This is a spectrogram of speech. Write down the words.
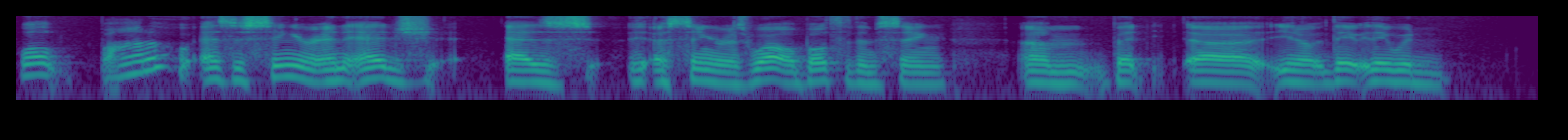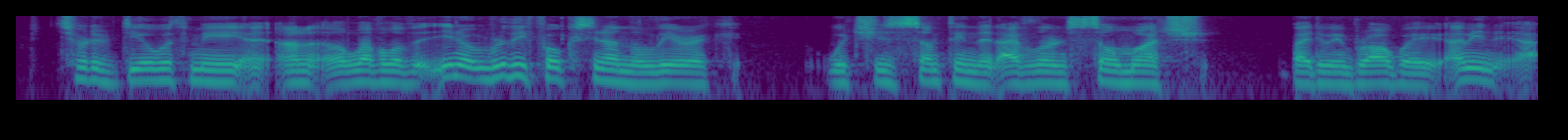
Well, Bono as a singer and Edge as a singer as well, both of them sing. Um, but uh, you know, they, they would sort of deal with me on a level of you know really focusing on the lyric, which is something that I've learned so much by doing Broadway. I mean, uh,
